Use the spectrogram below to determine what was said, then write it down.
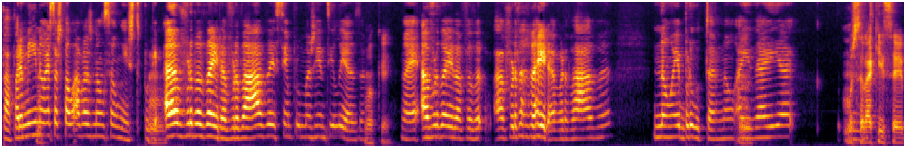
Pá, para mim, não, hum. estas palavras não são isto, porque hum. a verdadeira verdade é sempre uma gentileza. Okay. Não é? a, verdadeira, a verdadeira verdade não é bruta. Não, a hum. ideia Mas será que isso é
